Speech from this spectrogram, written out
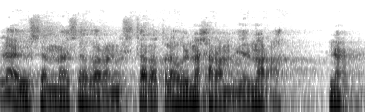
لا يسمى سفرا يشترط له المحرم للمرأة. نعم.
